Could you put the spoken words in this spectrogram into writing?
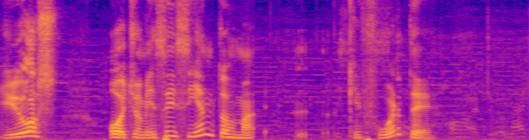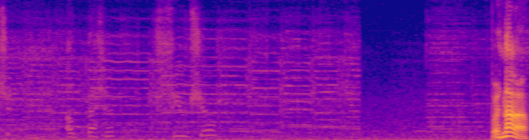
Dios, 8600 más. ¡Qué fuerte! Pues nada,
